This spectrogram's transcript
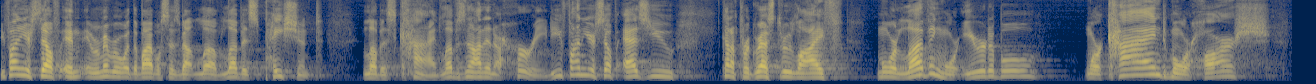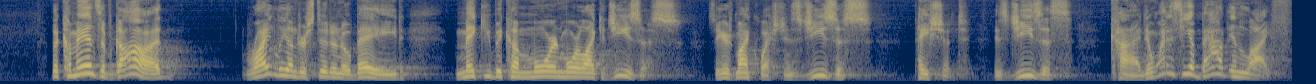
You find yourself, and remember what the Bible says about love love is patient, love is kind, love is not in a hurry. Do you find yourself as you kind of progress through life more loving, more irritable, more kind, more harsh? The commands of God rightly understood and obeyed, make you become more and more like Jesus. So here's my question Is Jesus patient? Is Jesus kind. And what is he about in life,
